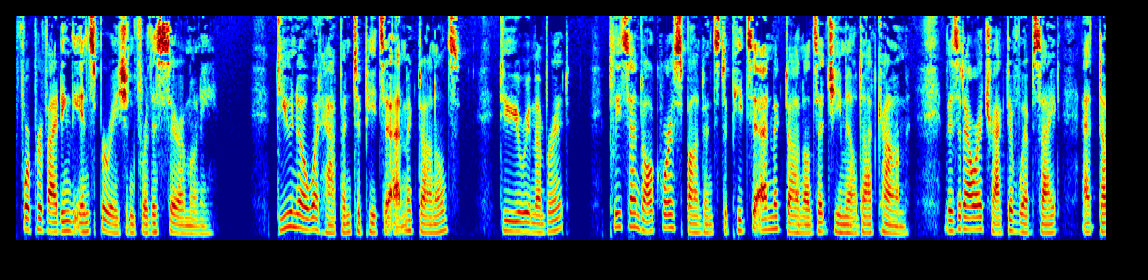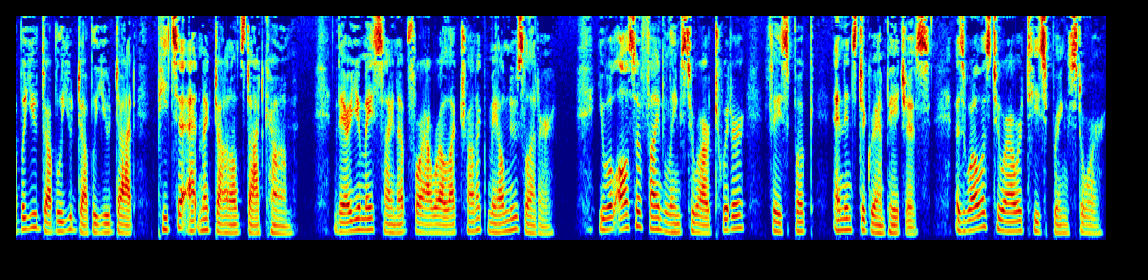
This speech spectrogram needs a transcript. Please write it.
for providing the inspiration for this ceremony. Do you know what happened to pizza at McDonald's? Do you remember it? Please send all correspondence to pizza at McDonald's at gmail.com. Visit our attractive website at www.pizzaatmcdonalds.com. There you may sign up for our electronic mail newsletter. You will also find links to our Twitter, Facebook, and Instagram pages, as well as to our Teespring store,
